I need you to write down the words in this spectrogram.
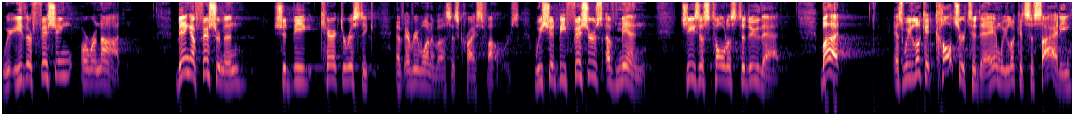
We're either fishing or we're not. Being a fisherman should be characteristic of every one of us as Christ followers. We should be fishers of men. Jesus told us to do that. But as we look at culture today and we look at society,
